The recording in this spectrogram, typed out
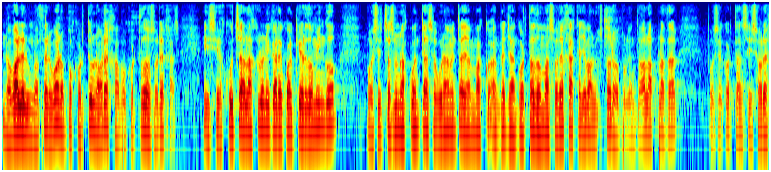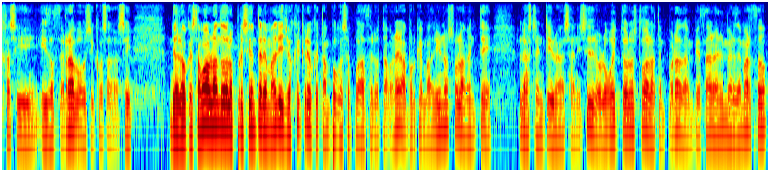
no vale el 1-0. Bueno, pues corté una oreja, pues corté dos orejas. Y si escuchas las crónicas de cualquier domingo, pues echas unas cuentas, seguramente hayan, más, hayan cortado más orejas que llevan los toros, porque en todas las plazas pues se cortan seis orejas y, 12 rabos y cosas así. De lo que estamos hablando de los presidentes de Madrid, yo es que creo que tampoco se puede hacer de otra manera, porque Madrid no solamente las 31 de San Isidro, luego hay toros toda la temporada, empiezan en el mes de marzo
